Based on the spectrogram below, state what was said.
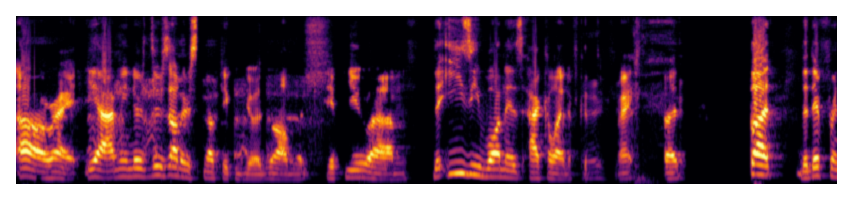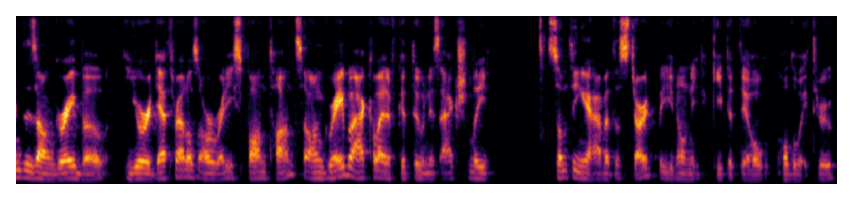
oh right. Yeah, I mean there's there's other stuff you can do as well. But if you um the easy one is Acolyte of C'Thun, right? But but the difference is on Greybough, your death rattles already spawn taunt. So on Greybough, Acolyte of C'Thun is actually something you have at the start, but you don't need to keep it the whole, all the way through.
